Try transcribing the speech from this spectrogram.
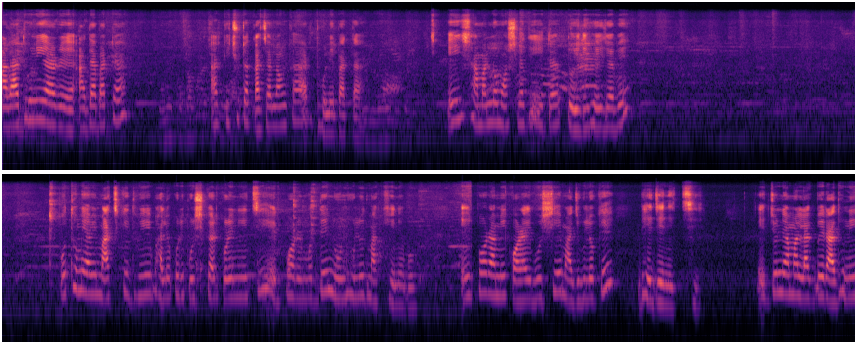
আর রাঁধুনি আর আদা বাটা, আর কিছুটা কাঁচা লঙ্কা আর ধনে পাতা। এই সামান্য মশলা দিয়ে এটা তৈরি হয়ে যাবে। প্রথমে আমি মাছকে ধুয়ে ভালো করে পরিষ্কার করে নিয়েছি, এরপর এর মধ্যে নুন, হলুদ মাখিয়ে নেব। এরপর আমি কড়াই বসিয়ে মাছগুলোকে ভেজে নিচ্ছি। এর জন্য আমার লাগবে রাঁধুনি,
